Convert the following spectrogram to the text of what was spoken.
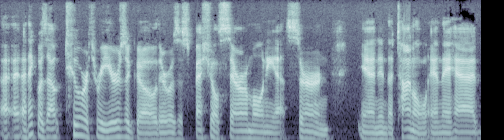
I, I think it was out two or three years ago, there was a special ceremony at CERN and in the tunnel, and they had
